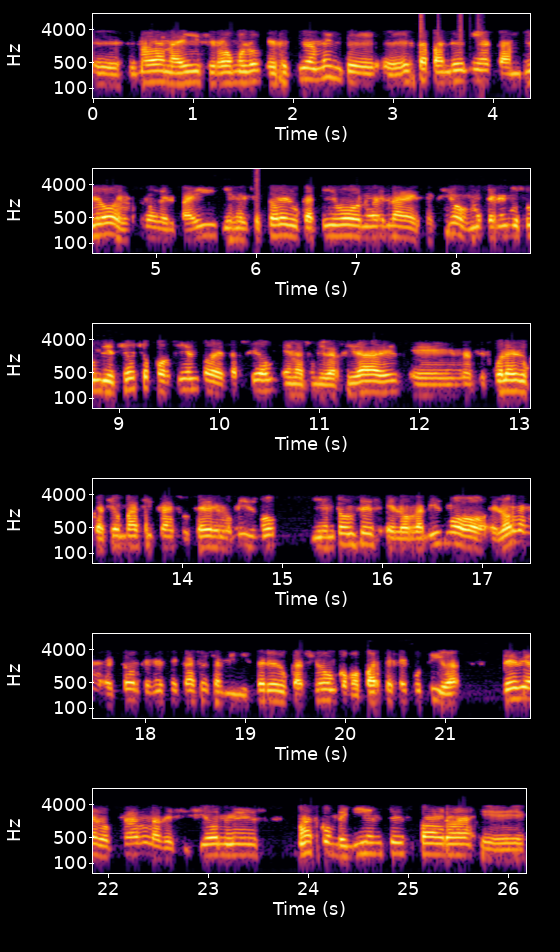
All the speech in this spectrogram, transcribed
Eh, estimada Anaís y Rómulo, efectivamente esta pandemia cambió el rostro del país y en el sector educativo no es la excepción. No tenemos un 18% de deserción en las universidades, en las escuelas de educación básica sucede lo mismo y entonces el organismo, el órgano rector, que en este caso es el Ministerio de Educación como parte ejecutiva, debe adoptar las decisiones más convenientes para eh,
